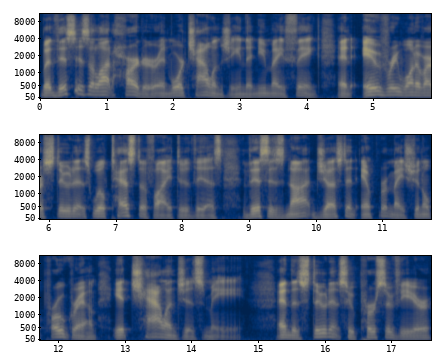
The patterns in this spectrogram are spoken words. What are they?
But this is a lot harder and more challenging than you may think. And every one of our students will testify to this. This is not just an informational program, it challenges me. And the students who persevere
